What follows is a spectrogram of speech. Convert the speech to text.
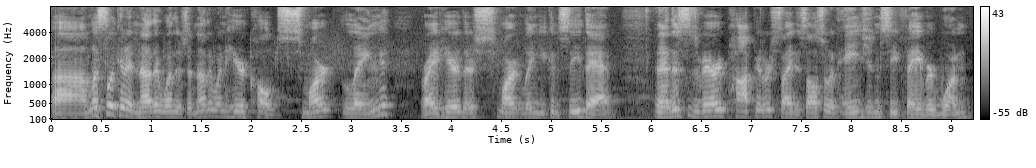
Um, let's look at another one. There's another one here called smartling right here. There's smartling. You can see that now this is a very popular site. It's also an agency favored one.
